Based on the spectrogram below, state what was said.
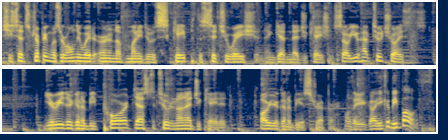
She said stripping was her only way to earn enough money to escape the situation and get an education. So you have two choices. You're either going to be poor, destitute, and uneducated, or you're going to be a stripper. Well, there you go. You could be both.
